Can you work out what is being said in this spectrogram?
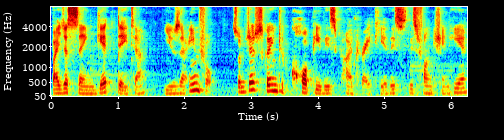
by just saying get data user info. So I'm just going to copy this part right here, this, this function here,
